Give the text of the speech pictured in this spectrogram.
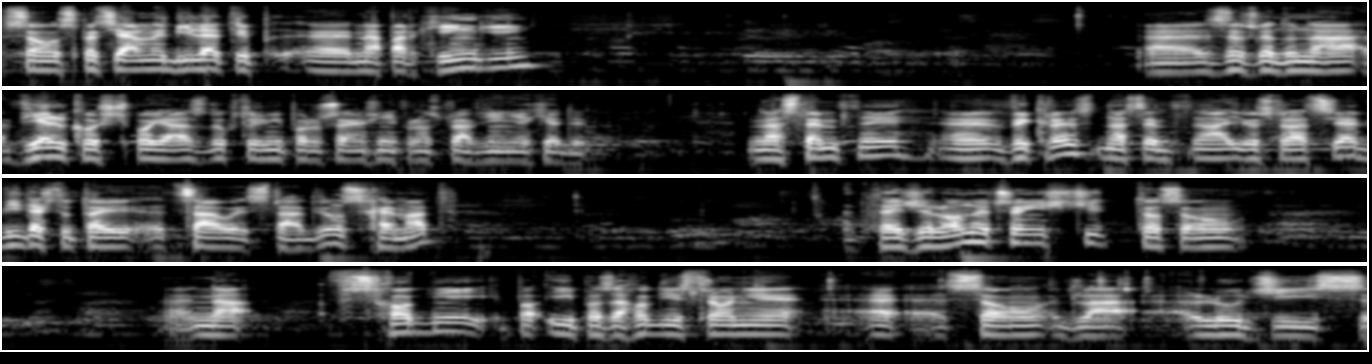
są specjalne bilety na parkingi ze względu na wielkość pojazdów, którymi poruszają się niepełnosprawni niekiedy. Następny e, wykres, następna ilustracja. Widać tutaj cały stadion, schemat. Te zielone części to są e, na wschodniej i po zachodniej stronie e, e, są dla ludzi z,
